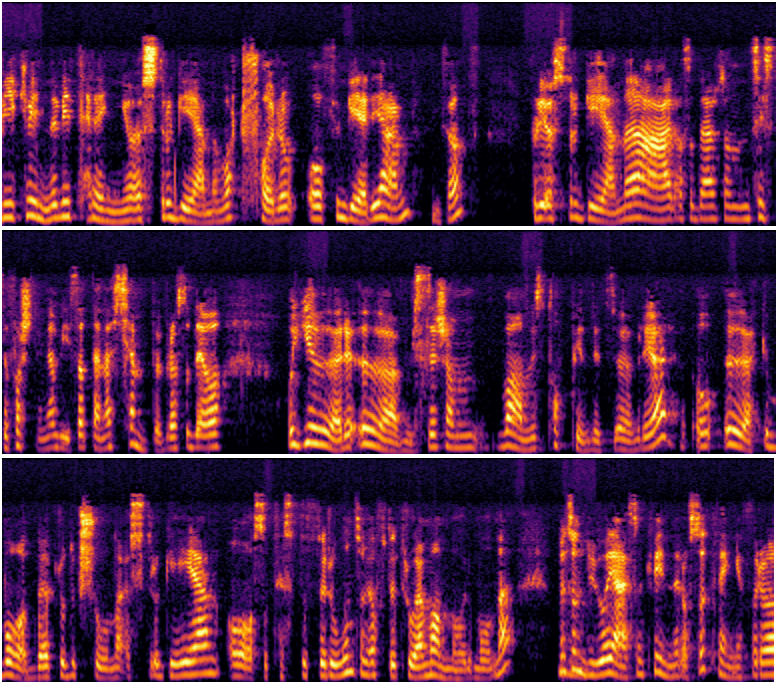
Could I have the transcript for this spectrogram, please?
vi kvinner vi trenger jo østrogenet vårt for å, å fungere i hjernen. ikke sant? Fordi østrogenet er altså det er sånn, Den siste forskningen har vist at den er kjempebra. Så det å, å gjøre øvelser som vanligvis toppidrettsøvere gjør, og øke både produksjonen av østrogen og også testosteron, som vi ofte tror er mannehormonet, men som du og jeg som kvinner også trenger for å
